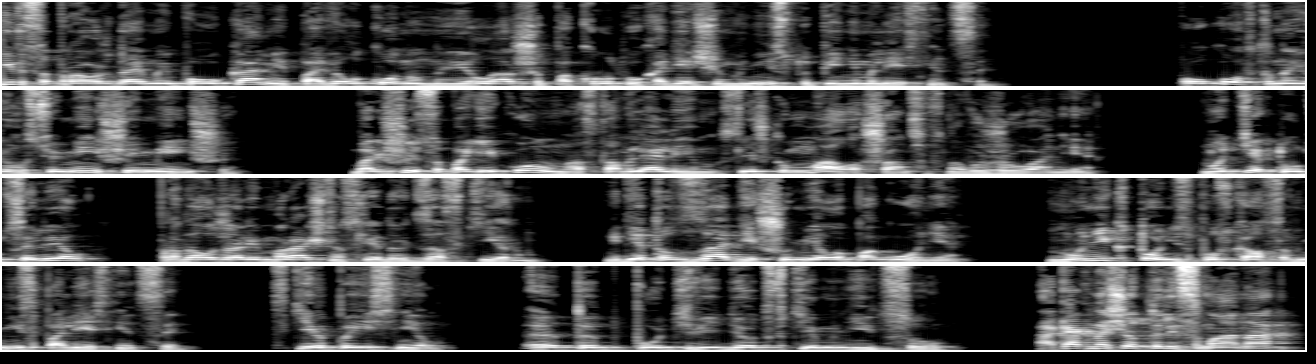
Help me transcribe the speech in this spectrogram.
Кир, сопровождаемый пауками, повел Конана и Лаши по круто уходящим вниз ступеням лестницы. Пауков становилось все меньше и меньше. Большие сапоги Конана оставляли им слишком мало шансов на выживание. Но те, кто уцелел, продолжали мрачно следовать за Скиром. Где-то сзади шумела погоня, но никто не спускался вниз по лестнице. Скир пояснил. «Этот путь ведет в темницу». «А как насчет талисмана?»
